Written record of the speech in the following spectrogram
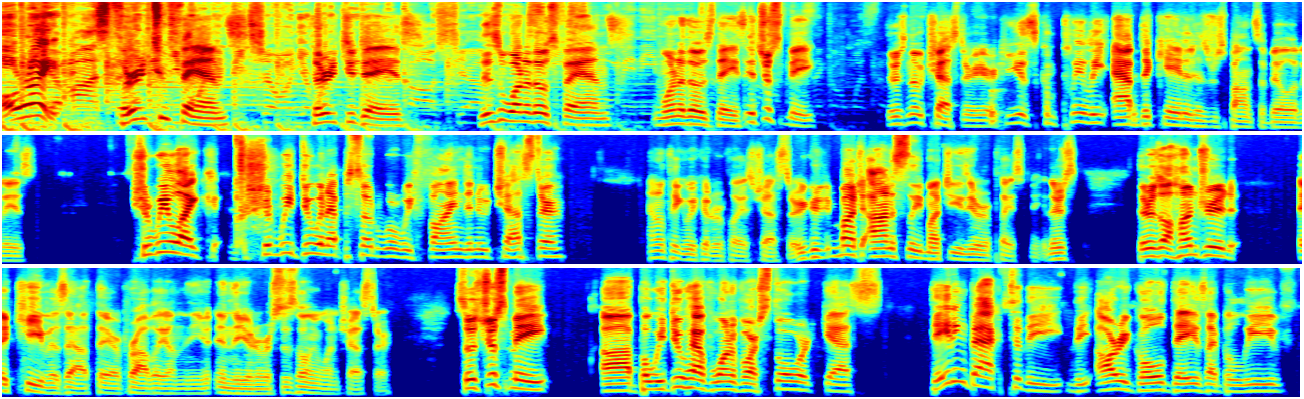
All right, 32 fans, 32 days. This is one of those fans, one of those days. It's just me. There's no Chester here. He has completely abdicated his responsibilities. Should we like? Should we do an episode where we find a new Chester? I don't think we could replace Chester. You could much honestly much easier to replace me. There's there's a hundred Akivas out there probably on the in the universe. There's only one Chester, so it's just me. Uh, but we do have one of our stalwart guests dating back to the the Ari Gold days, I believe.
